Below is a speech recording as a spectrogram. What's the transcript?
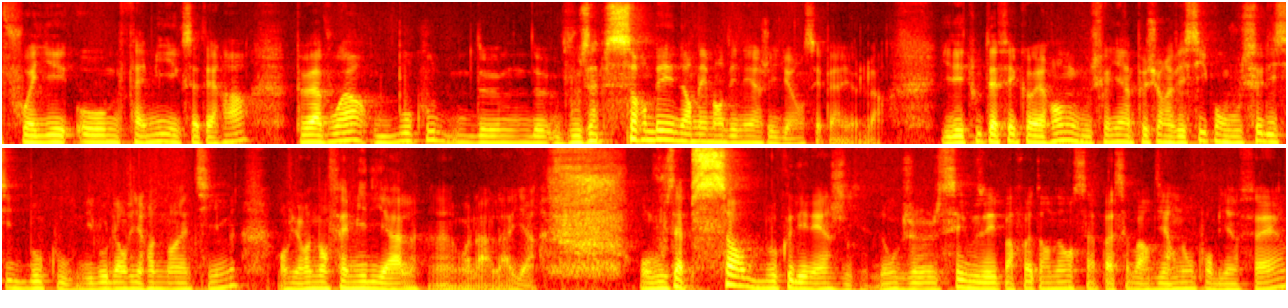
foyer, home, famille, etc., peut avoir beaucoup de... vous absorber énormément d'énergie durant ces périodes-là. Il est tout à fait cohérent que vous soyez un peu surinvesti, qu'on vous sollicite beaucoup au niveau de l'environnement intime, environnement familial. Hein, voilà, là, il y a on vous absorbe beaucoup d'énergie. Donc je sais que vous avez parfois tendance à ne pas savoir dire non pour bien faire.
